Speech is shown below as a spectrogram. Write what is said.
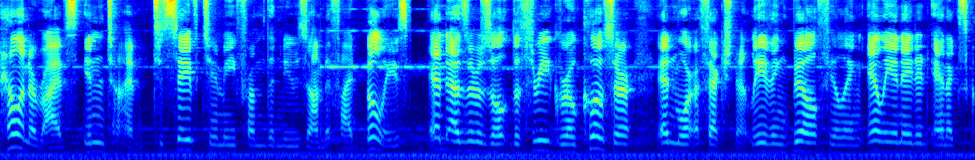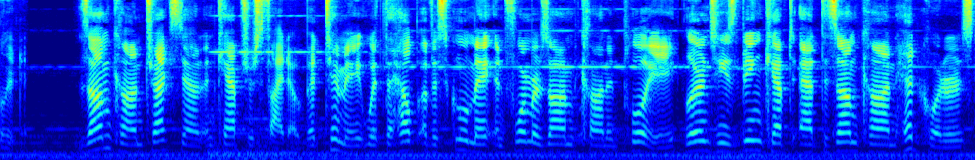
Helen arrives in time to save Timmy from the new zombified bullies, and as a result, the three grow closer and more affectionate, leaving Bill feeling alienated and excluded. ZomCon tracks down and captures Fido, but Timmy, with the help of a schoolmate and former ZomCon employee, learns he's being kept at the ZomCon headquarters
